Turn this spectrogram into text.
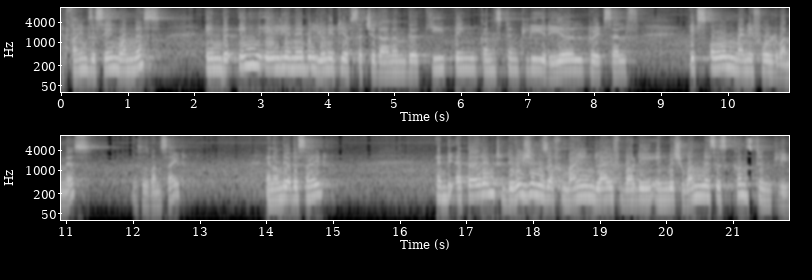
It finds the same oneness in the inalienable unity of Satchidananda, keeping constantly real to itself its own manifold oneness, This is one side. And on the other side, and the apparent divisions of mind, life, body in which oneness is constantly,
